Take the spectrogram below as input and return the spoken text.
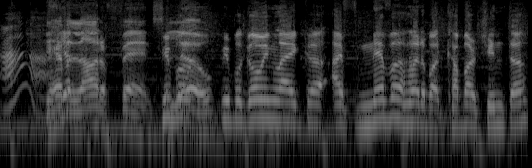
Ah. They have Yep. a lot of fans. People, Hello. people going like, uh, I've never heard about Khabar Cinta,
